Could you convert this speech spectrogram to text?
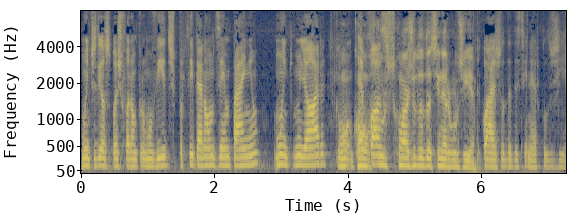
Muitos deles depois foram promovidos porque tiveram um desempenho muito melhor. Com, com após... recurso, com a ajuda da sinergologia. Com a ajuda da sinergologia.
